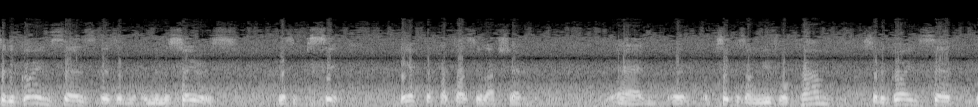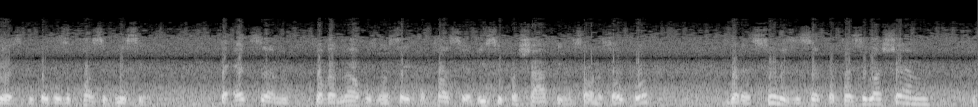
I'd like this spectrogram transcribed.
So the Goyim says there's a, in the Messiahs there's a psik after chatos Hashem. And uh, a psik is unusual calm. So the Goyim said there's, because there's a pasuk missing. The Davar Melch was going to say chatos Avisi Pashati and so on and so forth. But as soon as he said chatos he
